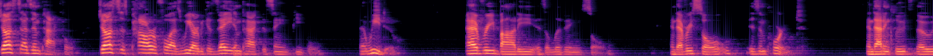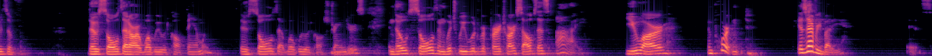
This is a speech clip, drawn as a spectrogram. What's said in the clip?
just as impactful, just as powerful as we are because they impact the same people that we do. Every body is a living soul, and every soul is important. And that includes those of those souls that are what we would call family, those souls that what we would call strangers, and those souls in which we would refer to ourselves as I. You are important because everybody is.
